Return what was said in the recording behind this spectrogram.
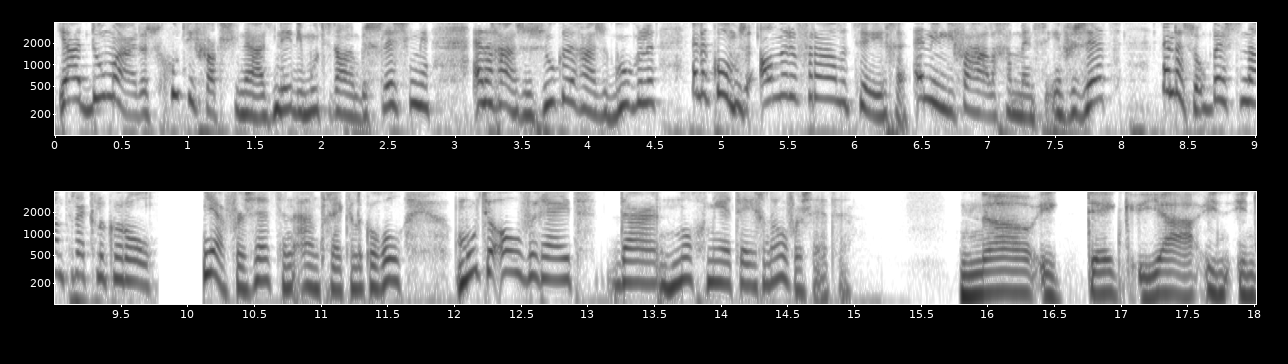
ja, doe maar, dat is goed die vaccinatie. Nee, die moeten dan een beslissing nemen. En dan gaan ze zoeken, dan gaan ze googlen. En dan komen ze andere verhalen tegen. En in die verhalen gaan mensen in verzet. En dat is ook best een aantrekkelijke rol. Ja, verzet, een aantrekkelijke rol. Moet de overheid daar nog meer tegenover zetten? Nou, ik denk ja, in, in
